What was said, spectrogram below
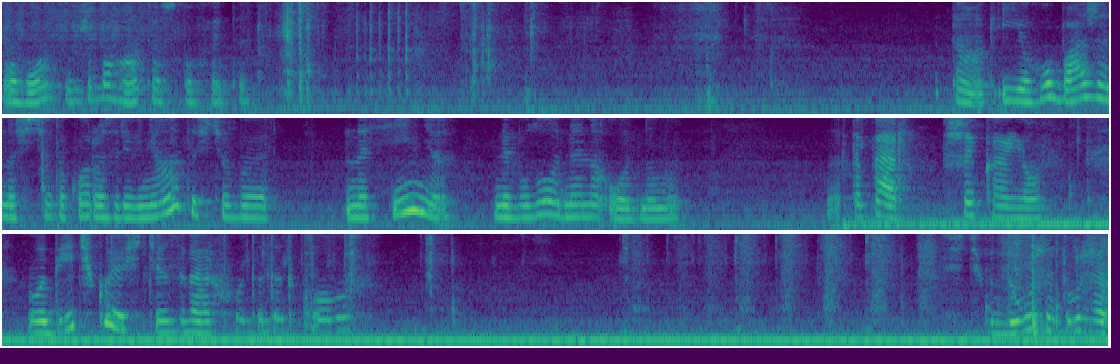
Ого, дуже багато, слухайте. Так, і його бажано ще тако розрівняти, щоб насіння не було одне на одному. Тепер пшикаю водичкою ще зверху додатково. Щоб дуже-дуже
